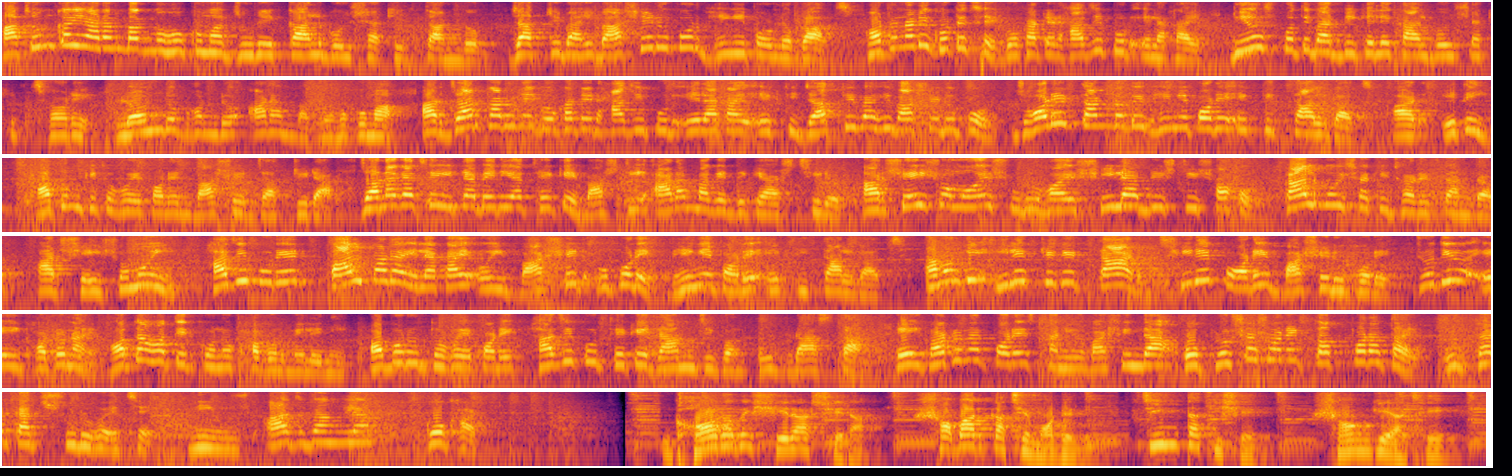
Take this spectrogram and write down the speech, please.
আচমকাই আরামবাগ মহকুমা জুড়ে কাল বৈশাখীর তাণ্ডব। যাত্রীবাহী বাসের উপর ভেঙে পড়ল গাছ। ঘটনাটি ঘটেছে গোকাটের হাজিপুর এলাকায়। বৃহস্পতিবার বিকেলে কাল বৈশাখীর ঝড়ে লন্ডভন্ড আরামবাগ মহকুমা। আর যার কারণে গোকাটের হাজিপুর এলাকায় একটি যাত্রীবাহী বাসের উপর ঝড়ের তাণ্ডবে ভেঙে পড়ে একটি তাল গাছ আর এতেই আতঙ্কিত হয়ে পড়েন বাসের যাত্রীরা। জানা গেছে, ইটাবেরিয়া থেকে বাসটি আরামবাগের দিকে আসছিল। আর সেই সময়ে শুরু হয় শিলাবৃষ্টি সহ কাল বৈশাখী ঝড়ের তাণ্ডব। আর সেই সময়ই হাজিপুরের পালপাড়া এলাকায় ওই বাসের উপরে ভেঙে পড়ে একটি তাল গাছ এমনকি ইলেকট্রিকের তার ছিঁড়ে পড়ে বাসের উপরে। যদিও এই ঘটনায় হতাহতের কোনো খবর মেলেনি। অবরুদ্ধ হয়ে পড়ে হাজিপুর থেকে রামজীবনপুর রাস্তা। এই ঘটনার পরে স্থানীয় বাসিন্দা ও প্রশাসনের তৎপরতায় উদ্ধার কাজ শুরু হয়েছে। নিউজ আজ বাংলা, গোঘাট। ঘর হবে সেরার সেরা, সবার কাছে মডেল চিন্তা কিসের? সঙ্গে আছে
